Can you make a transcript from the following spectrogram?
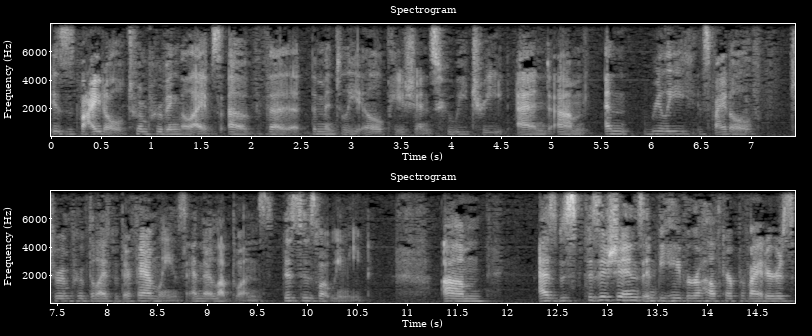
is vital to improving the lives of the, the mentally ill patients who we treat, and um, and really it's vital to improve the lives of their families and their loved ones. This is what we need. Um, as physicians and behavioral healthcare providers,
